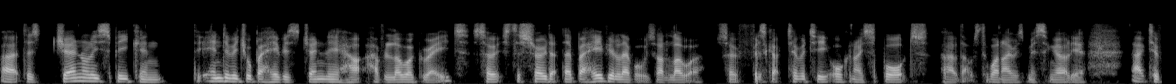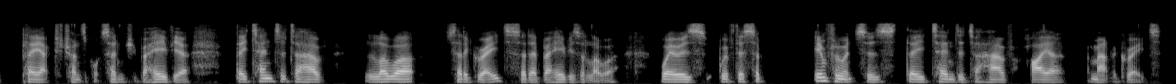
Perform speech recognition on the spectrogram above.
uh, there's generally speaking, the individual behaviors generally ha- have lower grades. So it's to show that their behavior levels are lower. So physical activity, organized sports, uh, that was the one I was missing earlier, active play, active transport, sedentary behavior, they tend to, to have lower set of grades. So their behaviors are lower. Whereas with the sub- influences, they tended to have higher amount of grades.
